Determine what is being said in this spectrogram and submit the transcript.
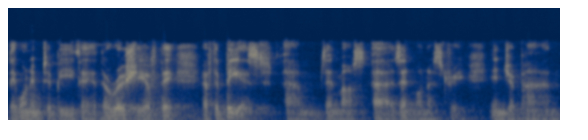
they want him to be the, the roshi of the of the biggest um, Zen, mas, uh, Zen monastery in Japan,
